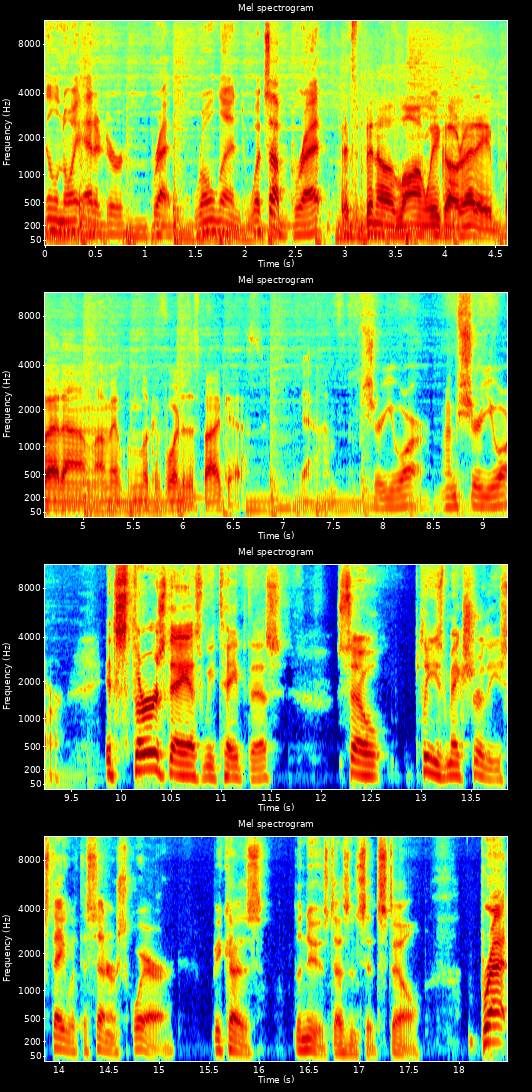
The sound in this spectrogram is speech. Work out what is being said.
Illinois editor Brett Rowland. What's up, Brett? It's been a long week already, but um, I'm, I'm looking forward to this podcast. Yeah, I'm sure you are. I'm sure you are. It's Thursday as we tape this, so please make sure that you stay with the Center Square because the news doesn't sit still. Brett,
